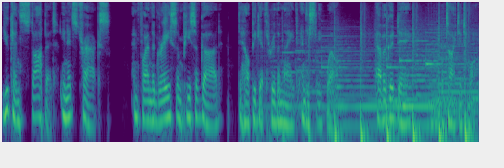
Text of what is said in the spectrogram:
you can stop it in its tracks and find the grace and peace of God to help you get through the night and to sleep well. Have a good day. We'll talk to you tomorrow.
